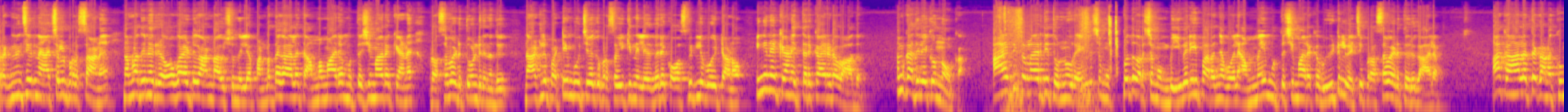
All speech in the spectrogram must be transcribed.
പ്രഗ്നൻസി ഒരു നാച്ചുറൽ പ്രോസസ്സാണ് നമ്മൾ അതിന് രോഗമായിട്ട് കാണേണ്ട ആവശ്യമൊന്നുമില്ല. പണ്ടത്തെ കാലത്ത് അമ്മമാരും മുത്തശ്ശിമാരൊക്കെയാണ് പ്രസവം എടുത്തുകൊണ്ടിരുന്നത്. നാട്ടിൽ പട്ടിയും പൂച്ചയൊക്കെ പ്രസവിക്കുന്നില്ല. ഇവരെ ഹോസ്പിറ്റലിൽ പോയിട്ടാണോ? ഇങ്ങനെയൊക്കെയാണ് ഇത്തരക്കാരുടെ വാദം. നമുക്ക് അതിലേക്കൊന്ന് നോക്കാം. ആയിരത്തി തൊള്ളായിരത്തി തൊണ്ണൂറ് ഏകദേശം മുപ്പത് വർഷം മുമ്പ് ഇവർ ഈ പറഞ്ഞ പോലെ അമ്മയും മുത്തശ്ശിമാരൊക്കെ വീട്ടിൽ വെച്ച് പ്രസവം എടുത്തൊരു കാലം. ആ കാലത്തെ കണക്കും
